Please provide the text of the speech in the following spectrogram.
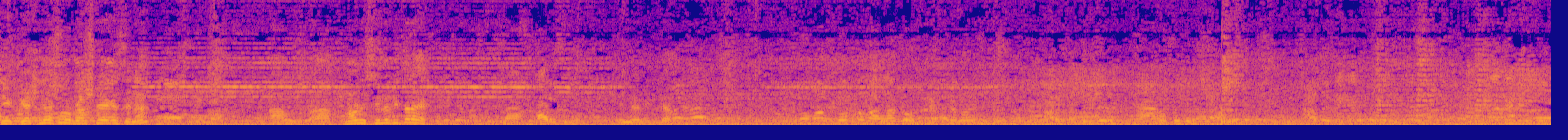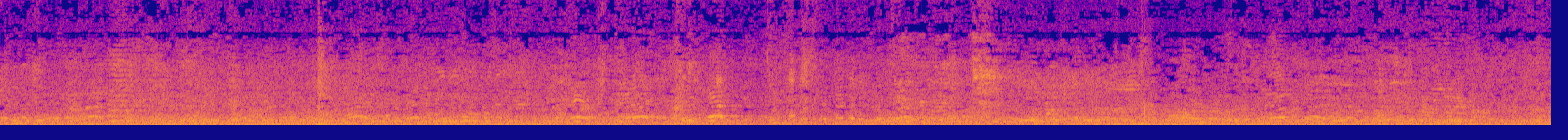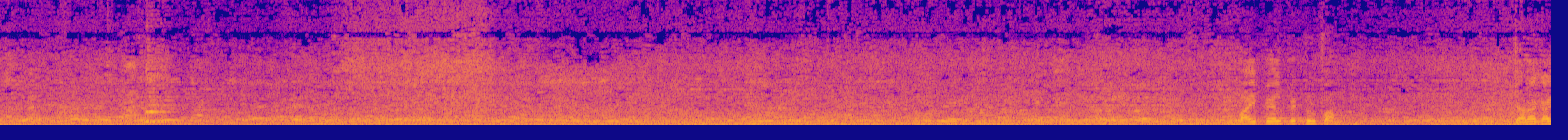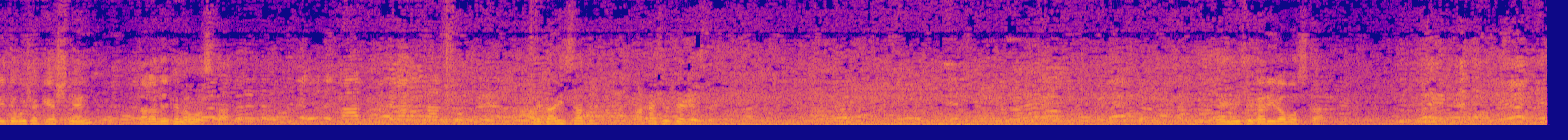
Gas নেওয়ার সময় brush হয়ে গেছে না? আল্লাহ। মানুষ ছিল ভিতরে? না বাইরে ছিল। ইন্নালিল্লাহ। বাইপেল পেট্রোল পাম্প। যারা গাড়িতে বসে গ্যাস নেন, তারা দেখেন অবস্থা। আর গাড়ির সাথে আকাশ উঠে গেছে। এই হয়েছে গাড়ির অবস্থা।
